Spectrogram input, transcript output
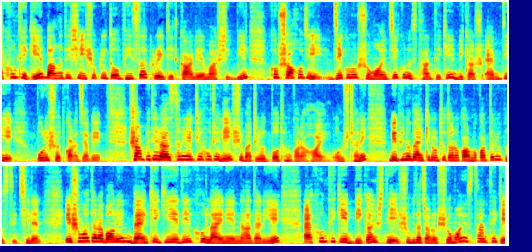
এখন থেকে বাংলাদেশে ইস্যুকৃত ভিসা ক্রেডিট কার্ডের মাসিক বিল খুব সহজেই যে কোনো সময় যে কোনো স্থান থেকে বিকাশ অ্যাপ দিয়ে পরিশোধ করা যাবে। সম্প্রতি রাজধানীর একটি হোটেলে সেবাটির উদ্বোধন করা হয়। অনুষ্ঠানে বিভিন্ন ব্যাংকের ঊর্ধ্বতন কর্মকর্তারা উপস্থিত ছিলেন। এ সময় তারা বলেন, ব্যাংকে গিয়ে দীর্ঘ লাইনে না দাঁড়িয়ে এখন থেকে বিকাশ দিয়ে সুবিধাজনক সময় স্থান থেকে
